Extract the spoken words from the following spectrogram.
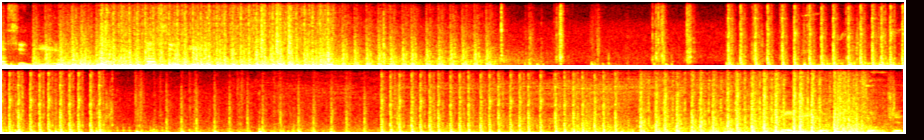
发现敌人，发现敌人，这里有急救针，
